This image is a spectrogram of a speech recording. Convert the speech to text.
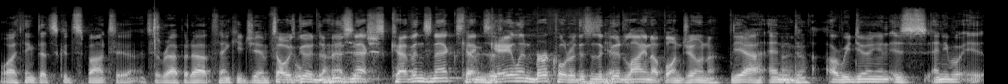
Well, I think that's a good spot to, to wrap it up. Thank you, Jim. It's always good. The who's message. next? Kevin's next. Kevin's then Galen Burkholder. This is a good lineup on Jonah. Yeah, and are we doing? Is anybody?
